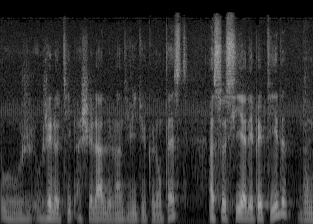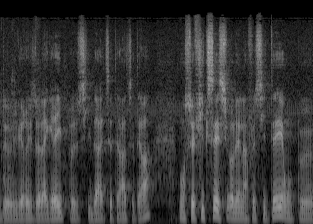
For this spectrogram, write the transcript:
au, au génotype HLA de l'individu que l'on teste, associés à des peptides, donc du virus de la grippe, sida, etc., etc., vont se fixer sur les lymphocytes. On peut,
